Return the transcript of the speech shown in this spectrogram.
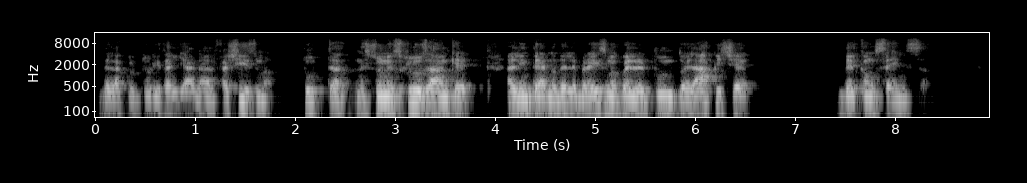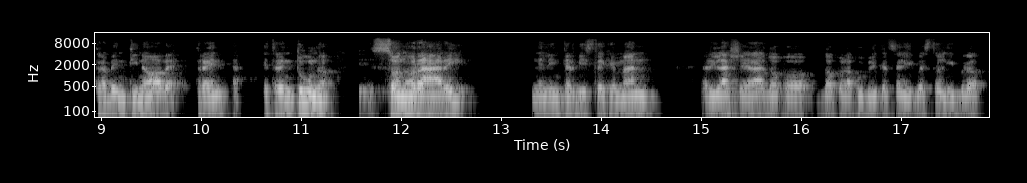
della cultura italiana al fascismo. Tutta, nessuna esclusa, anche all'interno dell'ebraismo, quello è il punto, è l'apice del consenso. Tra 29, 30 e 31. Sono rari, nelle interviste che Mann rilascerà dopo, dopo la pubblicazione di questo libro,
